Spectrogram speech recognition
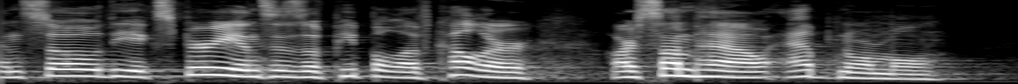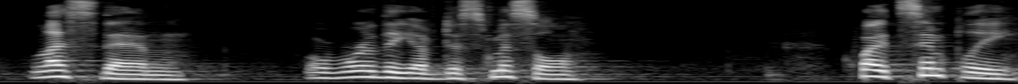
and so the experiences of people of color are somehow abnormal, less than, or worthy of dismissal. Quite simply,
